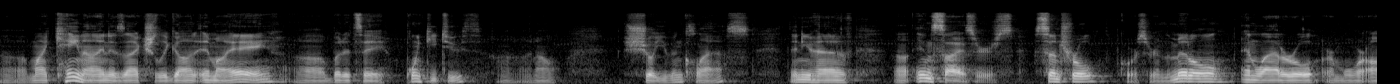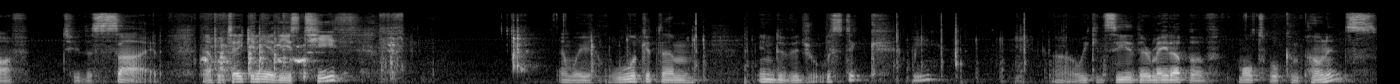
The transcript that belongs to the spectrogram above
Uh, my canine is actually gone MIA, uh, but it's a pointy tooth, uh, and I'll show you in class. Then you have uh, incisors. Central, of course, are in the middle, and lateral are more off to the side. Now, if we take any of these teeth and we look at them individualistically, uh, we can see they're made up of multiple components.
